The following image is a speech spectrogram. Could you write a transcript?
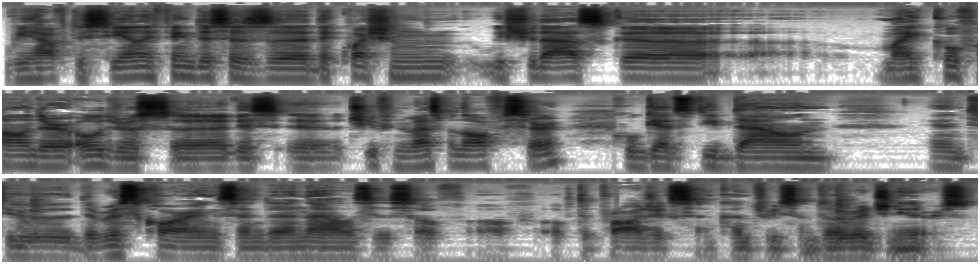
We have to see. And i think this is uh, the question we should ask uh, my co-founder Audrius, uh, this uh, chief investment officer who gets deep down into the risk scorings and the analysis of, of, of the projects and countries and the originators.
